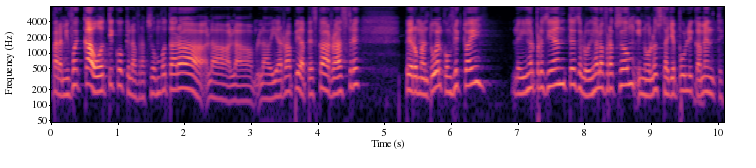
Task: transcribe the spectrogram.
para mí fue caótico que la fracción votara la, la, la vía rápida pesca de arrastre, pero mantuve el conflicto ahí. Le dije al presidente, se lo dije a la fracción y no lo estallé públicamente.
